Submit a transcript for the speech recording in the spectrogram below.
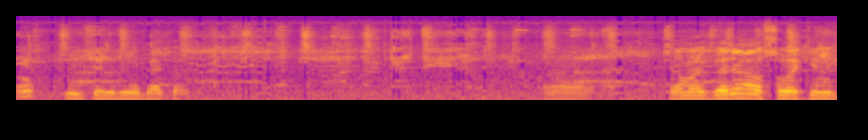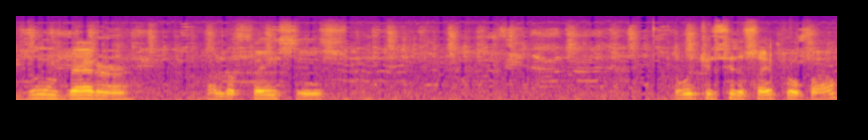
Oh, let me see if we back up. Uh, I'm going to get out so I can zoom better on the faces. I want you to see the side profile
